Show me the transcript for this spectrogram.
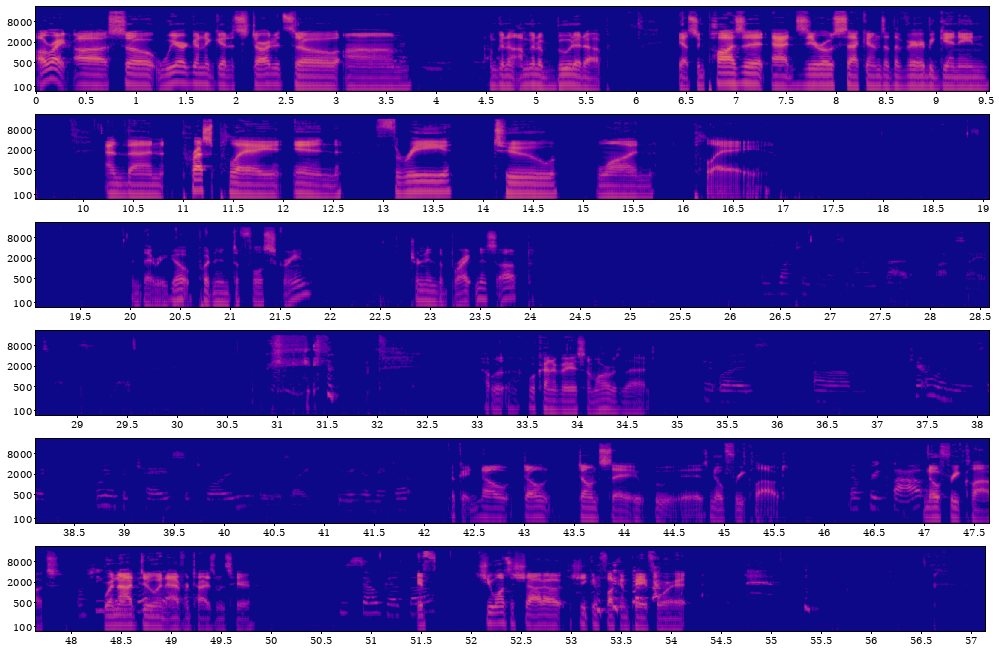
All right, uh, so we are gonna get it started. So, um, I'm gonna I'm gonna boot it up. Yeah, so pause it at zero seconds at the very beginning, and then press play in three, two, one, play. And there we go, putting it into full screen. Turning the brightness up. I was watching ASMR in bed last night. That's why it's low. Okay. How, what kind of ASMR was that? It was, um, can't remember her name. It's like something with a K, Satori. It was like doing your makeup. Okay, no, don't don't say who is. No free cloud. No free clout. No free clout. Oh, We're really not doing though. advertisements here. She's so good though. If she wants a shout out, she can fucking pay for it.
